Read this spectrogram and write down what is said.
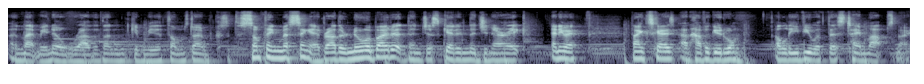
and let me know rather than give me the thumbs down because if there's something missing, I'd rather know about it than just get in the generic. Anyway, thanks guys and have a good one. I'll leave you with this time lapse now.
